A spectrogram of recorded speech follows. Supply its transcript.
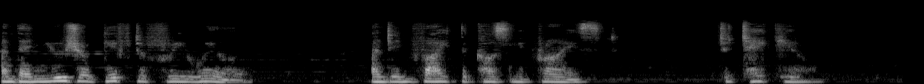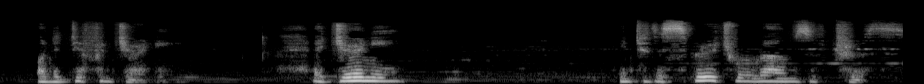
and then use your gift of free will and invite the cosmic Christ to take you on a different journey. A journey into the spiritual realms of truth,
